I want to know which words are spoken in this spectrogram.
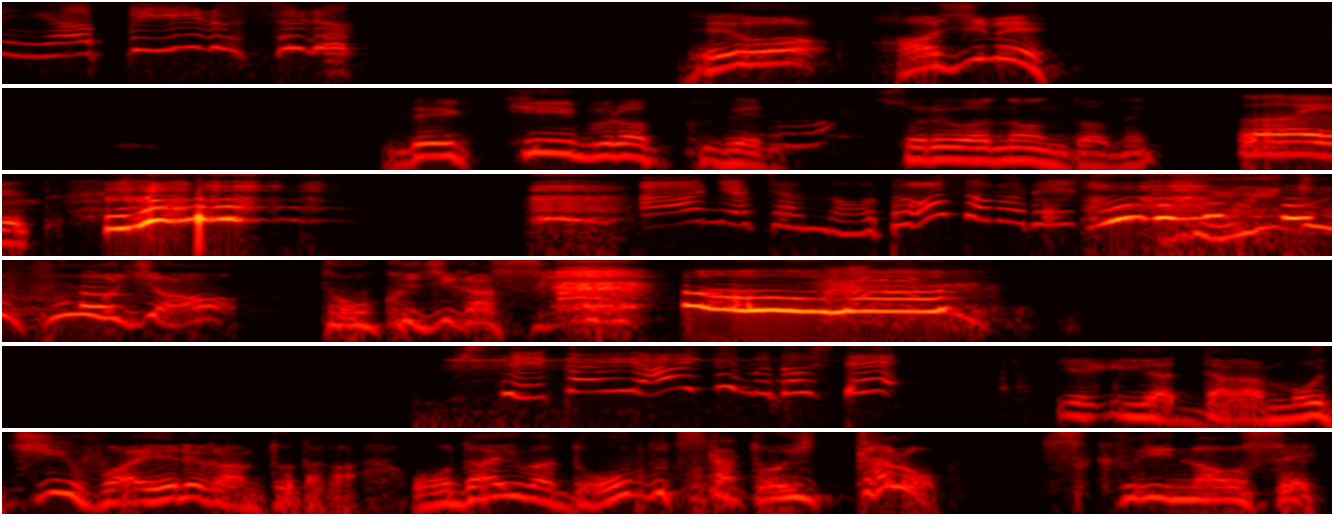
男にアピールする。では始め。ベッキー・ブラックベルそれは何だね？アーニャちゃんのお父様です。ロイド・フォージャー独自が過ぎる。Oh no! 世界アイテムとして。いやいやだがモチーフはエレガントだがお題は動物だと言ったろ作り直せ。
